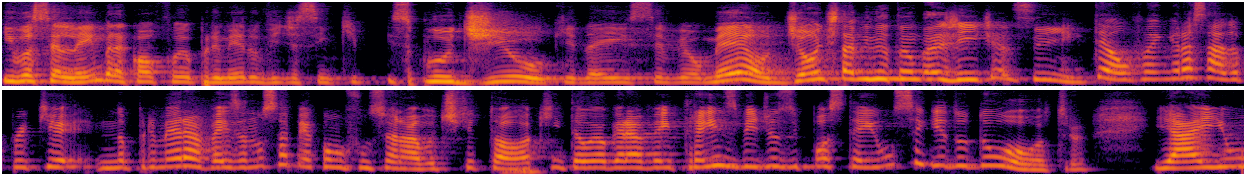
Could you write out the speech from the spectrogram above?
E você lembra qual foi o primeiro vídeo assim que explodiu, que daí você viu, meu, de onde tá vindo tanta gente assim? Então, foi engraçado, porque na primeira vez eu não sabia como funcionava o TikTok, então eu gravei três vídeos e postei um seguido do outro. E aí um,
